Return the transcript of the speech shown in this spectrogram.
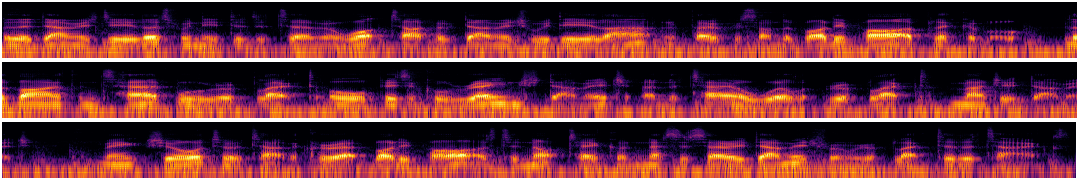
For the damage dealers, we need to determine what type of damage we deal out and focus on the body part applicable. Leviathan's head will reflect all physical range damage and the tail will reflect magic damage. Make sure to attack the correct body part as to not take unnecessary damage from reflected attacks.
